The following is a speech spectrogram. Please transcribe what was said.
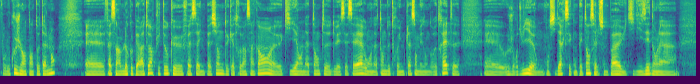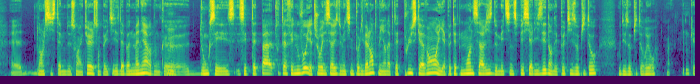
pour le coup, je l'entends totalement. face à un bloc opératoire plutôt que face à une patiente de 85 ans euh, qui est en attente de SSR ou en attente de trouver une place en maison de retraite. Euh, aujourd'hui, on considère que ces compétences, elles ne sont pas utilisées dans la euh, dans le système de soins actuel, elles sont pas utilisées de la bonne manière. Donc, hmm. donc c'est, c'est peut-être pas tout à fait nouveau. Il y a toujours eu des services de médecine polyvalente, mais il y en a peut-être plus qu'avant. Et il y a peut-être moins de services de médecine spécialisés dans des petits hôpitaux ou des hôpitaux ruraux. Ok.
